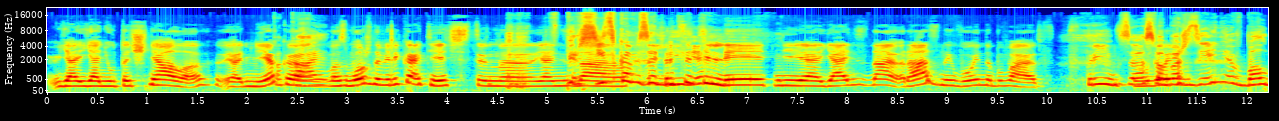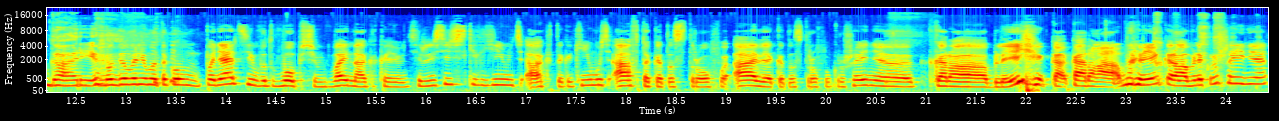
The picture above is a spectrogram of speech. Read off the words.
Я, я не уточняла. Я некая, Какая? возможно, Великая Отечественная, я не знаю. заливе. 30-летняя, я не знаю. Разные войны бывают в принципе. За освобождение говорим, в Болгарии. Мы говорим о таком понятии, вот в общем, война какая-нибудь, террористические какие-нибудь акты, какие-нибудь автокатастрофы, авиакатастрофы, крушение кораблей, кораблей, кораблекрушение.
